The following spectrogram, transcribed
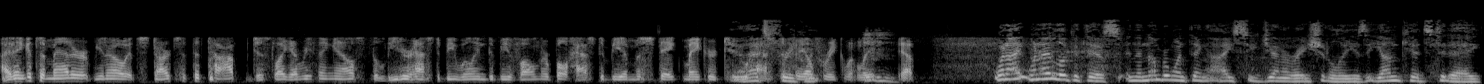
I think it's a matter, you know, it starts at the top, just like everything else. The leader has to be willing to be vulnerable, has to be a mistake maker too, has frequent. to fail frequently. yep. When I when I look at this, and the number one thing I see generationally is that young kids today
